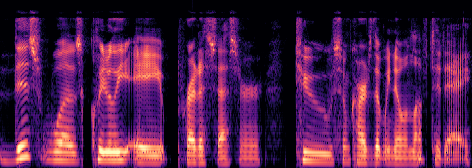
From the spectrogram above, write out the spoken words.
this was clearly a predecessor to some cards that we know and love today.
